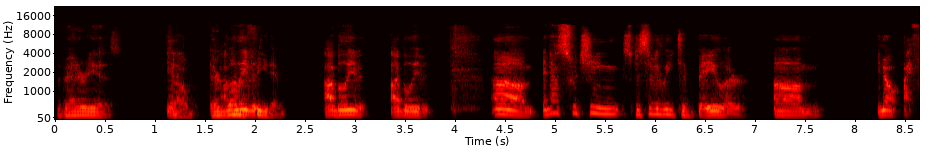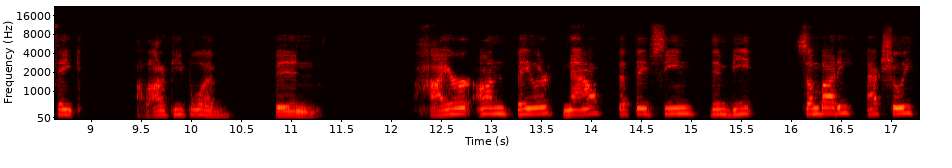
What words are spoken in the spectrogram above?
the better he is. Yeah, so they're going to feed it. him. I believe it. I believe it. Um, and now switching specifically to Baylor, um, you know, I think a lot of people have been higher on Baylor now that they've seen them beat somebody actually.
